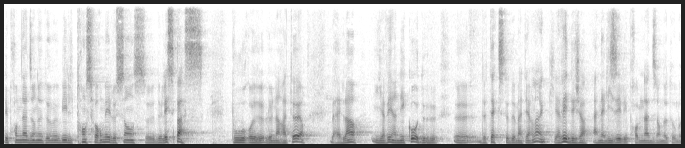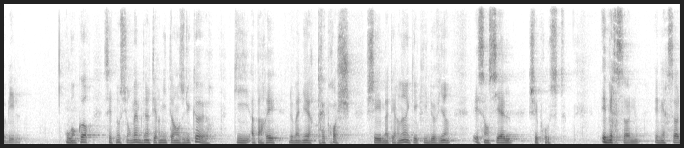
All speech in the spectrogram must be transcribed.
les promenades en automobile transformaient le sens de l'espace pour euh, le narrateur. Ben là, il y avait un écho de, euh, de textes de Materlinck qui avait déjà analysé les promenades en automobile. Ou encore cette notion même d'intermittence du cœur qui apparaît de manière très proche chez Materlinck et qui devient essentiel chez Proust. Emerson, Emerson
